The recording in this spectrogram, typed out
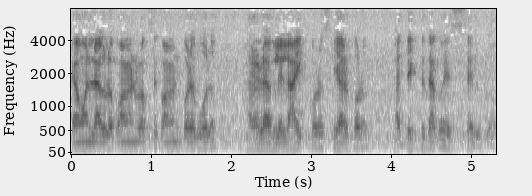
কেমন লাগল কমেন্ট বক্সে কমেন্ট করে বলো। ভালো লাগলে লাইক করো শেয়ার করো, আর দেখতে থাকো এসএল ব্লগ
